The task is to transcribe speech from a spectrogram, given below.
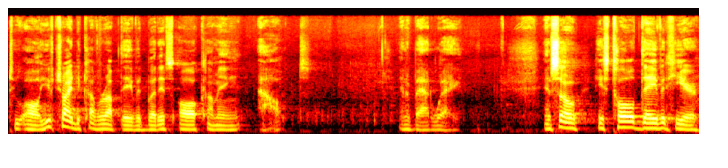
to all. You've tried to cover up, David, but it's all coming out in a bad way. And so he's told David here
